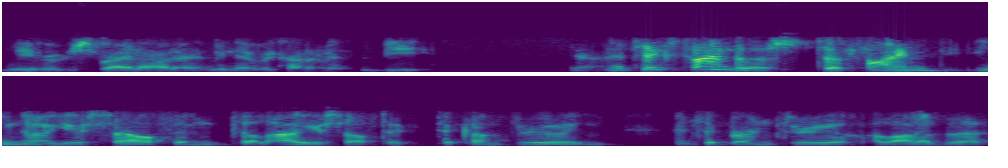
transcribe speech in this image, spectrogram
we were just right on it. We never kind of missed a beat. Yeah. And it takes time to to find you know yourself and to allow yourself to to come through and, and to burn through a lot of the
